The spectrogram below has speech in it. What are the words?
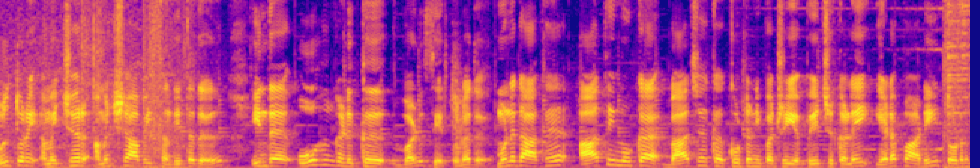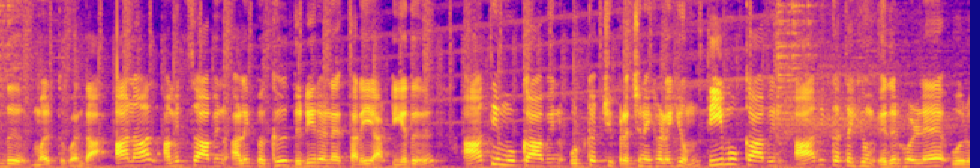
உள்துறை அமைச்சர் அமித்ஷாவை சந்தித்தது இந்த ஊகங்களுக்கு வலு சேர்த்துள்ளது. முன்னதாக அதிமுக பாஜக கூட்டணி பற்றிய பேச்சுக்களை எடப்பாடி தொடர்ந்து மறுத்து வந்தார். ஆனால் அமித்ஷாவின் அழைப்புக்கு திடீரென தலையாட்டியது அதிமுகவின் உட்கட்சி பிரச்சனைகளையும் திமுகவின் ஆதிக்கத்தையும் எதிர்கொள்ள ஒரு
